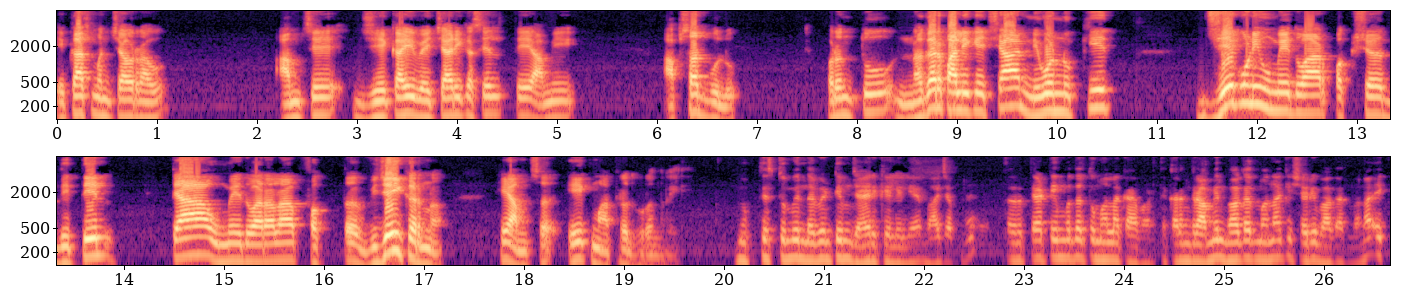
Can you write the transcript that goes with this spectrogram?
एकाच मंचावर राहू. आमचे जे काही वैचारिक असेल ते आम्ही आपसात बोलू. परंतु नगरपालिकेच्या निवडणुकीत जे कोणी उमेदवार पक्ष देतील त्या उमेदवाराला फक्त विजयी करणं हे आमचं एकमात्र धोरण राहील. नुकतीच तुम्ही नवीन टीम जाहीर केलेली आहे भाजपने. तर त्या टीमबद्दल तुम्हाला काय वाटतं? कारण ग्रामीण भागात म्हणा की शहरी भागात म्हणा एक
